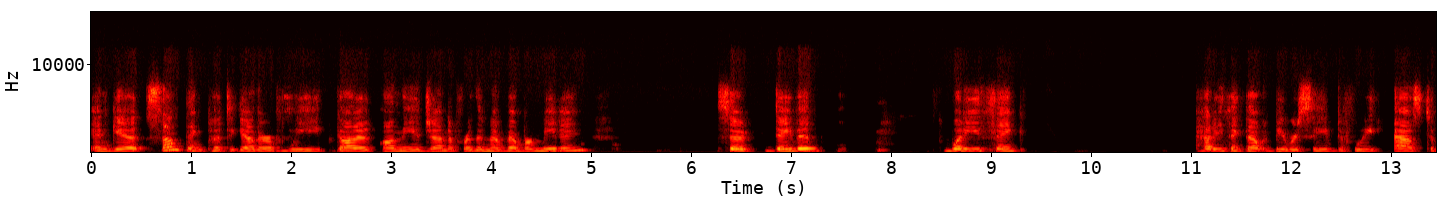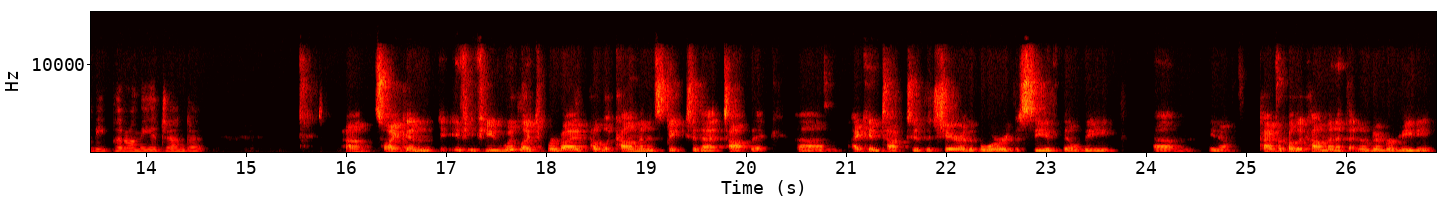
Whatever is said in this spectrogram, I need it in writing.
and get something put together if we got it on the agenda for the November meeting. So, David, what do you think? How do you think that would be received if we asked to be put on the agenda? Um, so I can, if, if you would like to provide public comment and speak to that topic, um, I can talk to the chair of the board to see if there'll be, um, you know, time for public comment at that November meeting.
